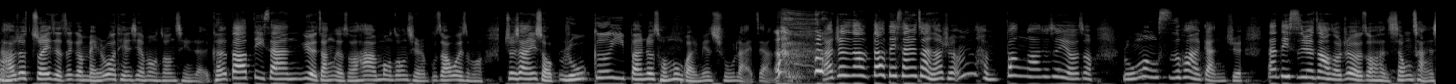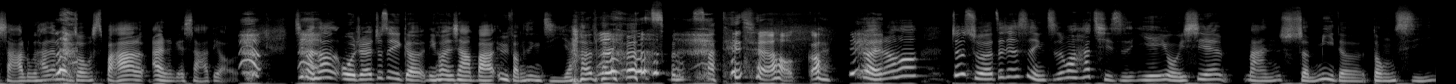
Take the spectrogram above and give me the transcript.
然后就追着这个美若天仙梦中情人。可是到第三乐章的时候，他的梦中情人不知道为什么就像一首如歌一般，就从梦馆里面出来这样子，然后就是。到到第三乐章，然后觉得嗯很棒啊，就是有一种如梦似幻的感觉。但第四乐章的时候，就有一种很凶残的杀戮，他在梦中把他的爱人给杀掉了。基本上，我觉得就是一个你会很想把预防性挤压的一个存在，听起来好怪。对，然后就除了这件事情之外，它其实也有一些蛮神秘的东西，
